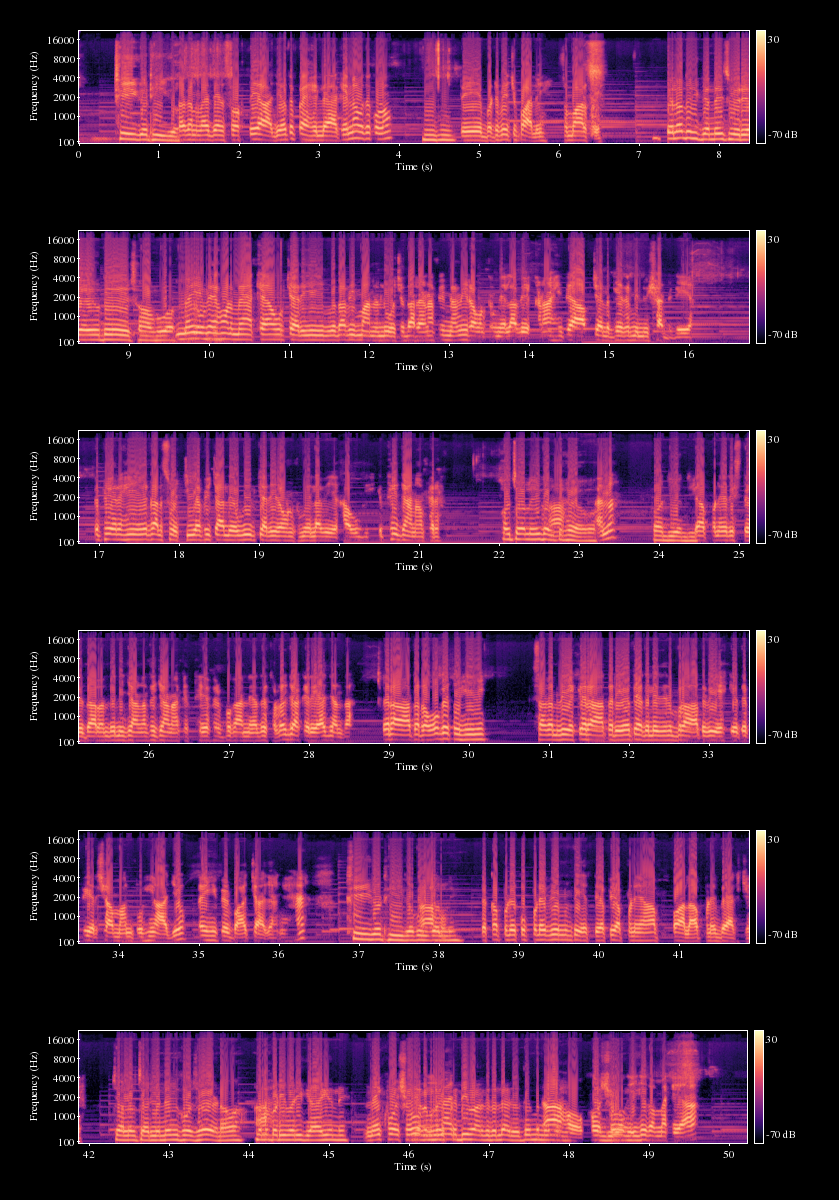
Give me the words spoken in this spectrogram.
ਠੀਕ ਆ ਠੀਕ ਆ। ਸਗਨ ਵਾਲੇ ਦਿਨ ਸਵਖਤੇ ਆ ਜਿਓ ਤੇ ਪੈਸੇ ਲੈ ਕੇ ਨਾ ਉਹਦੇ ਕੋਲੋਂ। ਹੂੰ ਹੂੰ। ਤੇ ਬਟਵੇ ਚ ਪਾ ਲਈ ਸੰਭਾਲ ਕੇ। ਪਹਿਲਾਂ ਤੁਸੀਂ ਕਹਿੰਦੇ ਸੀ ਸਵੇਰੇ ਆਇਓ ਤੇ ਸ਼ਾਮ ਨੂੰ ਆ। ਨਹੀਂ ਵੇ ਹੁਣ ਮੈਂ ਕਿਹਾ ਉਹ ਵਿਚਾਰੀ ਉਹਦਾ ਵੀ ਮਨ ਲੋਚਦਾ ਰਹਿਣਾ ਵੀ ਮੈਂ ਵੀ ਰੌਣਕ ਮੇਲਾ ਵੇਖਣਾ ਸੀ ਤੇ ਆਪ ਚੱਲ ਗਏ ਤੇ ਮੈਨੂੰ ਛੱਡ ਗਏ ਆ। ਤੇ ਫਿਰ ਅਸੀਂ ਇਹ ਗੱਲ ਸੋਚੀ ਆ ਵੀ ਚੱਲ ਉਹ ਵੀ ਵਿਚਾਰੀ ਰੌਣਕ ਮੇਲਾ ਵੇਖ ਆਊਗੀ ਕਿੱਥੇ ਜਾਣਾ ਫਿਰ? ਆ ਚੱਲ ਇਹ ਗੱਲ ਤਾਂ ਹੈ ਵਾ। ਹੈਨਾ ਹਾਂਜੀ ਹਾਂਜੀ। ਤੇ ਆਪਣੇ ਰਿਸ਼ਤੇਦਾਰਾਂ ਦੇ ਨਹੀਂ ਜਾਣਾ ਤੇ ਜਾਣਾ ਕਿੱਥੇ ਆ ਫਿਰ ਬਗਾਨਿਆਂ ਦੇ ਥੋੜਾ ਜਾ ਕੇ ਰਿਹਾ ਜਾਂਦਾ। ਤੇ ਰਾਤ ਰਹੋਗੇ ਤੁਸੀਂ ਵੀ? ਸਗਨ ਵੇਖ ਕੇ ਰਾਤ ਰਿਓ ਤੇ ਅਗਲੇ ਦਿਨ ਬਰਾਤ ਵੇਖ ਕੇ ਤੇ ਫਿਰ ਸ਼ਾਮਾਂ ਨੂੰ ਤੁਸੀਂ ਆ ਜਿਓ ਤੇ ਅਸੀਂ ਫਿਰ ਬਾਅਦ ਚ ਆ ਜਾਾਂਗੇ ਹੈ? ਠੀਕ ਆ ਠੀਕ ਆ ਕੋਈ ਗੱਲ। ਨਹੀਂ। ਤੇ ਕੱਪੜੇ ਕੁੱਪੜੇ ਵੀ ਉਹਨੂੰ ਦੇ ਦਿੱਤੇ ਆ ਵੀ ਆਪਣੇ ਆਪ ਪਾ ਲਾ ਆਪਣੇ ਬੈਗ 'ਚ। ਚਲੋ ਵਿਚਾਰੀ ਉਹਨੇ ਵੀ ਖੁਸ਼ ਹੋ ਜਾਣਾ ਵਾ। ਮੈਨੂੰ ਬੜੀ ਵਾਰੀ ਕਿਹਾ ਸੀ ਉਹਨੇ। ਨਹੀਂ ਖੁਸ਼ ਹੋ ਗਈ ਮੈਂ। ਇੱਕ ਅੱਧੀ ਵਾਰ ਕਿਤੇ ਲੈ ਜਾਓ ਤੇ ਮੈਨੂੰ ਆਹੋ ਖੁਸ਼ ਹੋ ਗਈ ਜਦੋਂ ਮੈਂ ਕਿਹਾ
